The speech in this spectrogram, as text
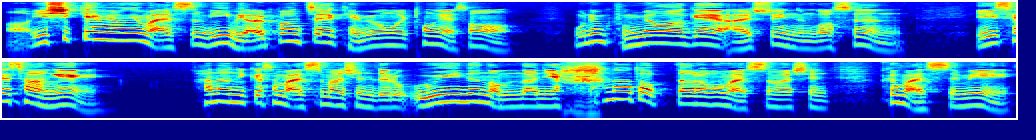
어, 이 십계명의 말씀, 이 열 번째 계명을 통해서 우리는 분명하게 알 수 있는 것은 이 세상에 하나님께서 말씀하신 대로 의인은 없나니 하나도 없다라고 말씀하신 그 말씀이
